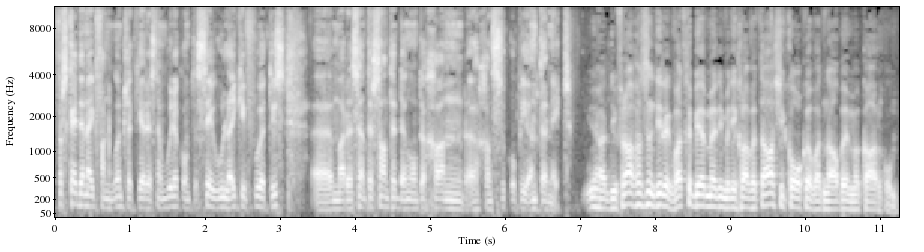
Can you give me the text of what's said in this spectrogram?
verskeidenheid van moontlikhede. Is nou moeilik om te sê hoe lyk die fotos, uh, maar dit is 'n interessante ding om te gaan uh, gaan soek op die internet. Ja, die vraag is natuurlik wat gebeur met die met die gravitasiekolke wat naby mekaar kom?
